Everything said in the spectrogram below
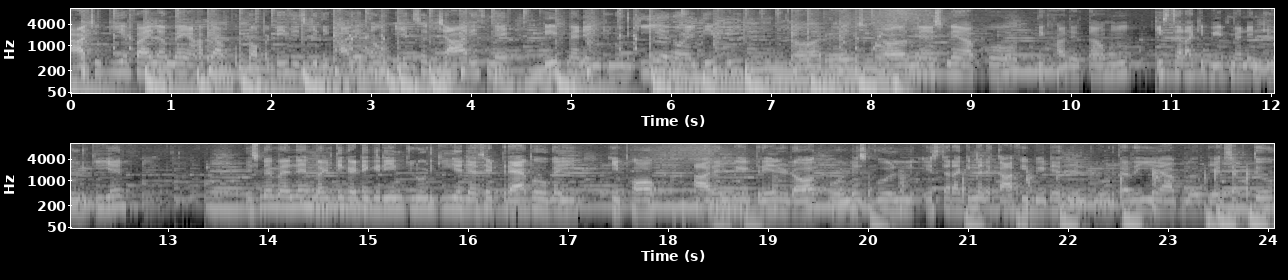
आ चुकी है फ़ाइल अब मैं यहाँ पे आपको प्रॉपर्टीज़ इसकी दिखा देता हूँ। 104 इसमें बीट मैंने इंक्लूड की है रॉयल्टी फ्री और और मैं इसमें आपको दिखा देता हूँ किस तरह की बीट मैंने इंक्लूड की है। इसमें मैंने मल्टी कैटेगरी इंक्लूड की है, जैसे ट्रैप हो गई hip hop R N B drill rock old school इस तरह की मैंने काफ़ी बीटें इसमें इंक्लूड कर रही है, आप लोग देख सकते हो।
